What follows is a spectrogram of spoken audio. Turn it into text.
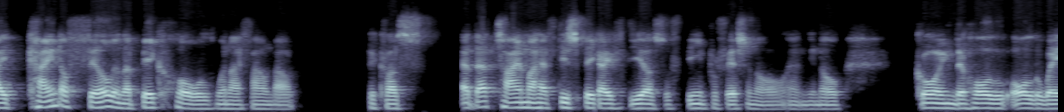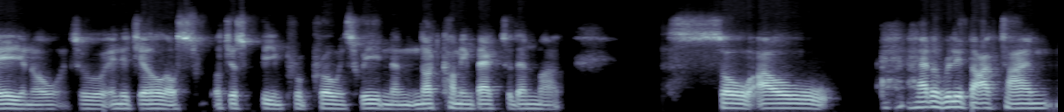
I kind of fell in a big hole when I found out because at that time I have these big ideas of being professional and you know going the whole all the way, you know, to NHL or, or just being pro, pro in Sweden and not coming back to Denmark. So I had a really dark time,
